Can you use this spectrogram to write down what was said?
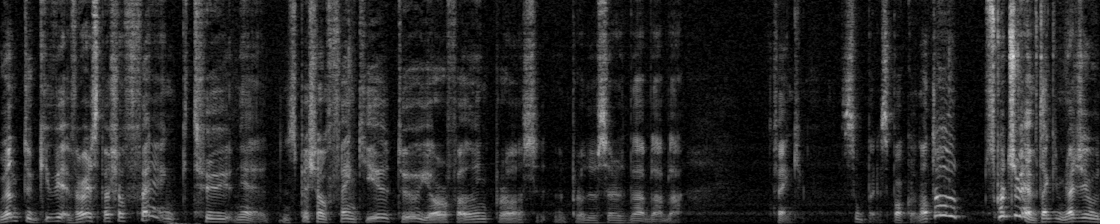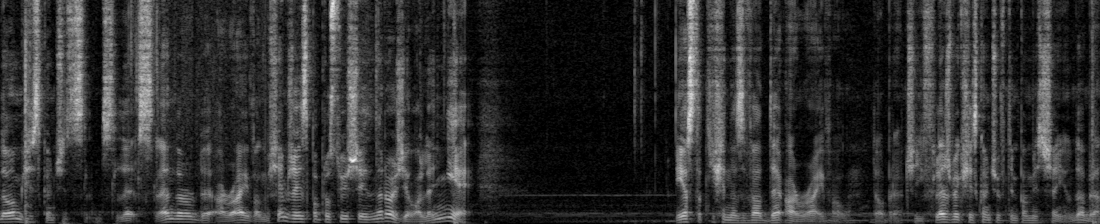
We want to give a very special thank to nie, special thank you to your following producers, bla bla bla. Thank you. Super, spoko. No to skończyłem. W takim razie udało mi się skończyć Sl- Sl- Slender The Arrival. Myślałem, że jest po prostu jeszcze jeden rozdział, ale nie. I ostatni się nazywa The Arrival. Dobra, czyli flashback się skończył w tym pomieszczeniu. Dobra.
